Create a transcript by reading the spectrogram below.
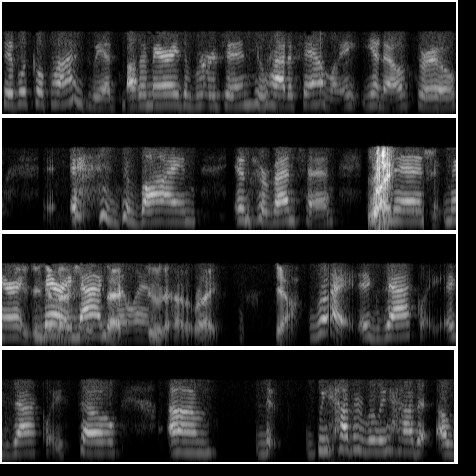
biblical times. We had Mother Mary the Virgin who had a family. You know, through divine intervention. Right. And then She- Mary she Mary have actual sex, Magdalene. too to have it right. Yeah. Right, exactly, exactly. So um, th- we haven't really had a,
